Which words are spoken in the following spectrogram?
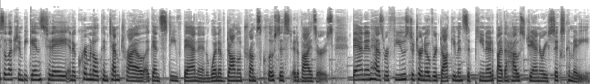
selection begins today in a criminal contempt trial against Steve Bannon, one of Donald Trump's closest advisors. Bannon has refused to turn over documents subpoenaed by the House January 6 committee.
